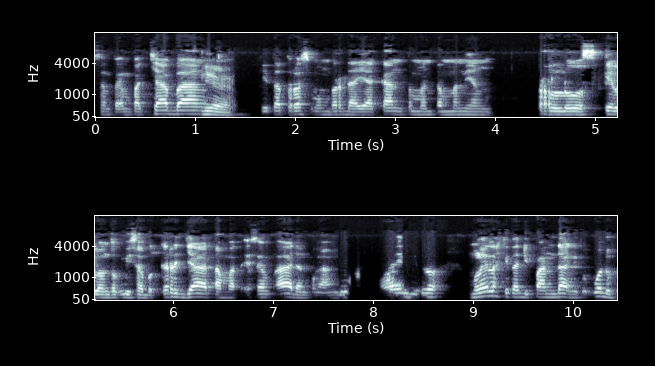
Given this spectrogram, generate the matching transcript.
sampai empat cabang Iya. kita terus memberdayakan teman-teman yang perlu skill untuk bisa bekerja, tamat SMA dan pengangguran lain gitu. Mulailah kita dipandang gitu. Waduh,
